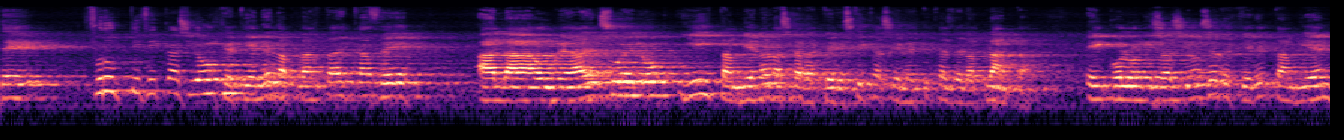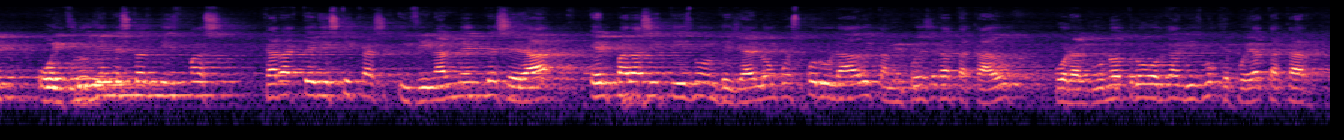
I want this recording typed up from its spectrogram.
de fructificación que tiene la planta de café, a la humedad del suelo y también a las características genéticas de la planta. En colonización se requieren también o influyen estas mismas características y finalmente se da el parasitismo donde ya el hongo es porulado y también puede ser atacado por algún otro organismo que puede atacar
